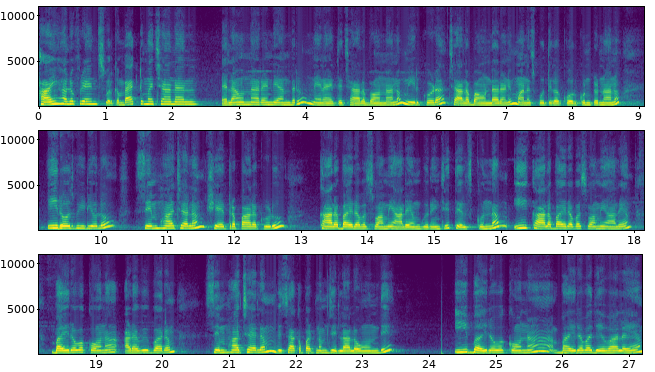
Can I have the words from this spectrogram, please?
Hi hello friends. Welcome back to my channel. ఎలా ఉన్నారండి అందరూ? నేనైతే చాలా బాగున్నాను. మీరు కూడా చాలా బాగుండాలని మనస్ఫూర్తిగా కోరుకుంటున్నాను. ఈరోజు వీడియోలో సింహాచలం క్షేత్రపాలకుడు కాలభైరవ స్వామి ఆలయం గురించి తెలుసుకుందాం. ఈ కాలభైరవ స్వామి ఆలయం భైరవ కోన అడవివరం సింహాచలం విశాఖపట్నం జిల్లాలో ఉంది. ఈ భైరవ కోన భైరవ దేవాలయం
